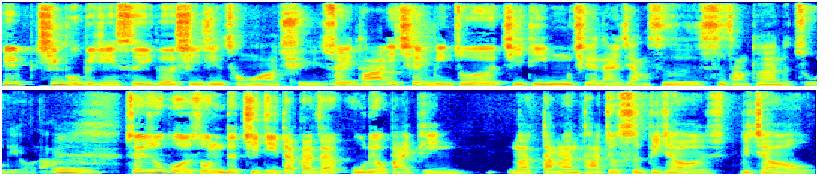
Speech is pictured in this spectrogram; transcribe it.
因为青浦毕竟是一个新兴从化区，所以它一千平左右的基地，目前来讲是市场推案的主流啦。嗯，所以如果说你的基地大概在五六百平，那当然它就是比较比较。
